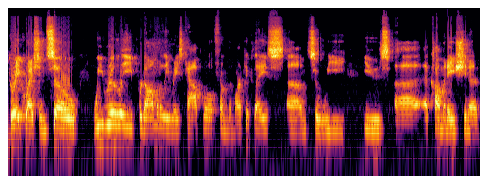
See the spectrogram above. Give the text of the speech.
great question. So we really predominantly raise capital from the marketplace. Um, so we use uh, a combination of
